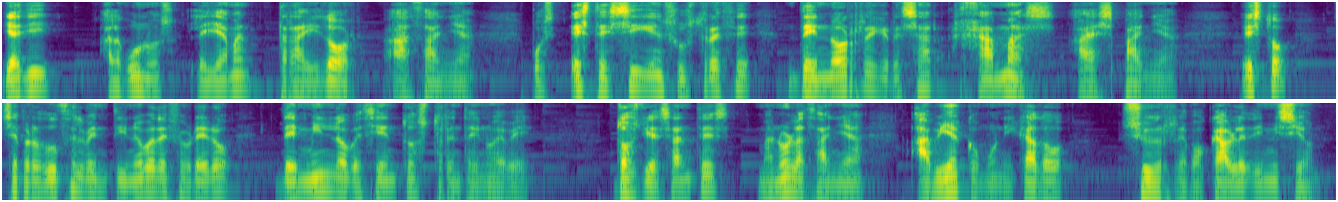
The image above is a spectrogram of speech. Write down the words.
y allí algunos le llaman traidor a Azaña, pues éste sigue en sus trece de no regresar jamás a España. Esto se produce el 29 de febrero de 1939. Dos días antes, Manuel Azaña había comunicado su irrevocable dimisión.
